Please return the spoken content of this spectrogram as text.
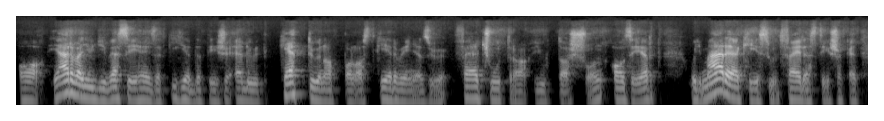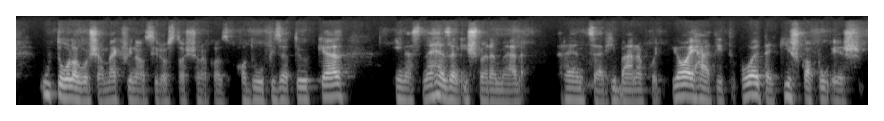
a járványügyi veszélyhelyzet kihirdetése előtt kettő nappal azt kérvényező felcsútra juttasson azért, hogy már elkészült fejlesztéseket utólagosan megfinanszíroztassanak az adófizetőkkel. Én ezt nehezen ismerem el rendszerhibának, hogy jaj, hát itt volt egy kiskapu, és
